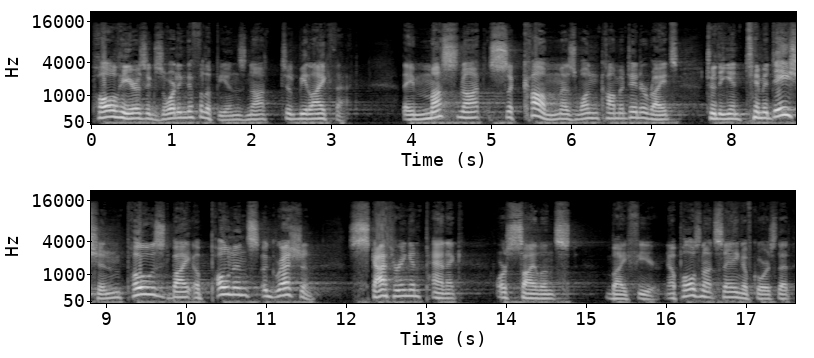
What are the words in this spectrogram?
Paul here is exhorting the Philippians not to be like that. They must not succumb, as one commentator writes, to the intimidation posed by opponents' aggression, scattering in panic, or silenced by fear. Now, Paul's not saying, of course, that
